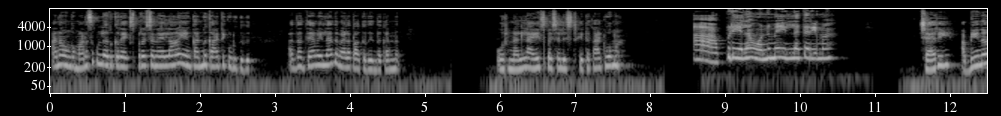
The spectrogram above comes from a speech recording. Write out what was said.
ஆனா உங்க மனசுக்குள்ள இருக்கிற எக்ஸ்பிரஷன் எல்லாம் என் கண்ணு காட்டி கொடுக்குது. அதான் தேவையில்லாத வேலை பார்க்குது இந்த கண்ணு. ஒரு நல்ல ஐ ஸ்பெஷலிஸ்ட் கிட்ட காட்டுவோமா? அப்படியெல்லாம் ஒண்ணுமே இல்லை தெரியுமா? சரி அப்படின்னா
